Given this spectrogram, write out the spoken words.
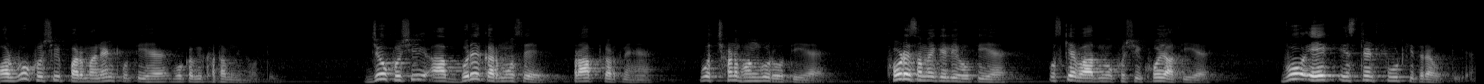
और वो खुशी परमानेंट होती है, वो कभी ख़त्म नहीं होती। जो खुशी आप बुरे कर्मों से प्राप्त करते हैं, वो क्षण भंगुर होती है, थोड़े समय के लिए होती है, उसके बाद में वो खुशी खो जाती है। वो एक इंस्टेंट फ़ूड की तरह होती है,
